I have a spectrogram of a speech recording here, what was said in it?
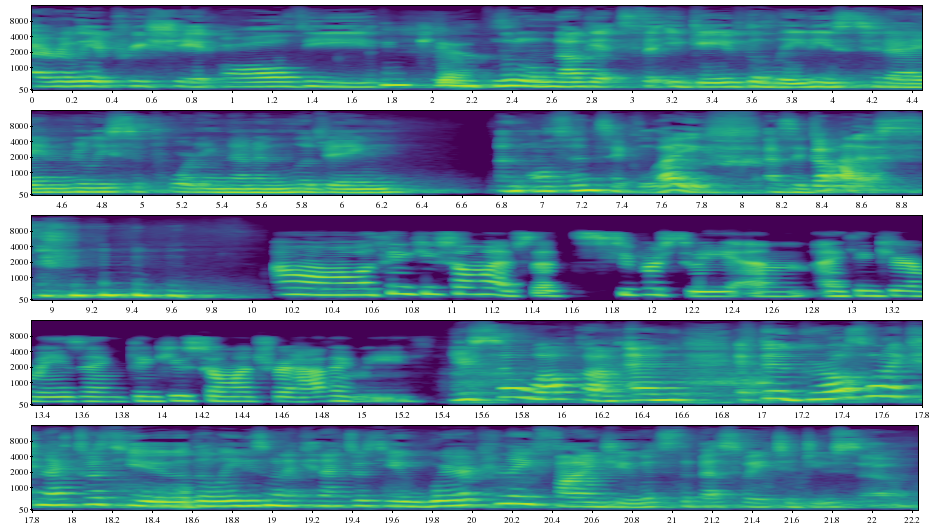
I really appreciate all the little nuggets that you gave the ladies today and really supporting them and living an authentic life as a goddess. Oh, thank you so much. That's super sweet. And I think you're amazing. Thank you so much for having me. You're so welcome. And if the girls want to connect with you, the ladies want to connect with you, where can they find you? What's the best way to do so?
